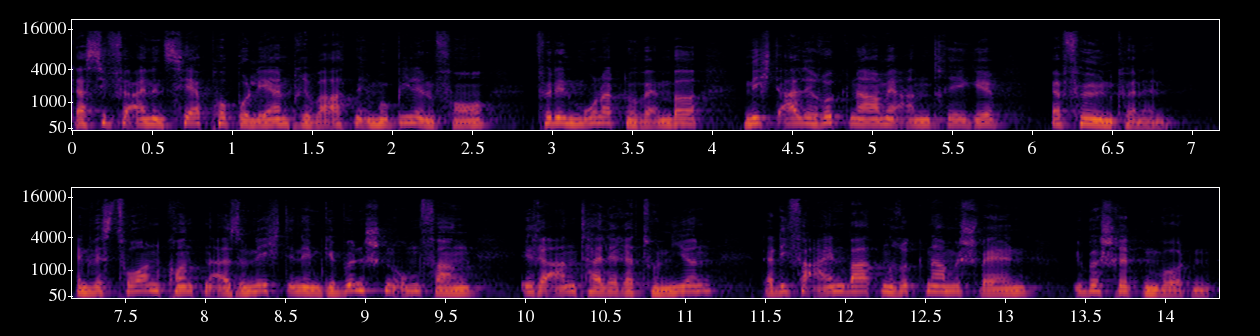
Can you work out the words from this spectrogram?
dass sie für einen sehr populären privaten Immobilienfonds für den Monat November nicht alle Rücknahmeanträge erfüllen können. Investoren konnten also nicht in dem gewünschten Umfang ihre Anteile retournieren, da die vereinbarten Rücknahmeschwellen überschritten wurden.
